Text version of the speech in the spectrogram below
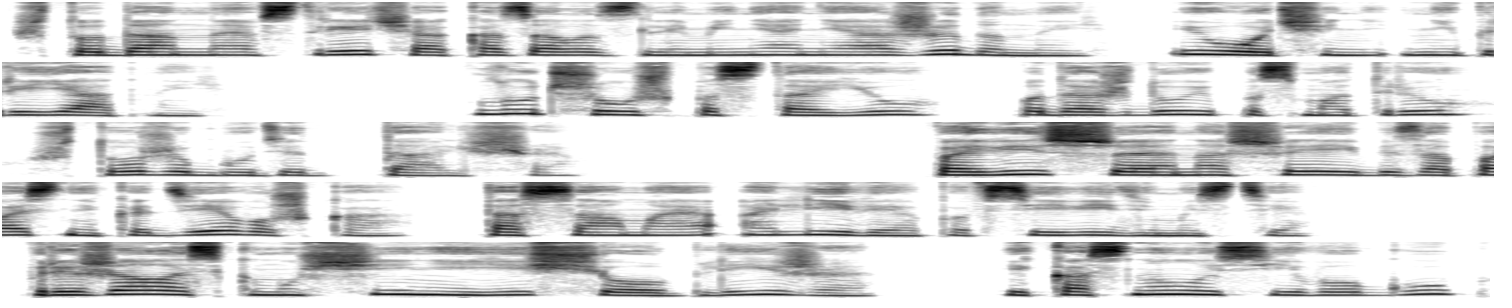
что данная встреча оказалась для меня неожиданной и очень неприятной. Лучше уж постою, подожду и посмотрю, что же будет дальше. Повисшая на шее безопасника девушка, та самая Оливия, по всей видимости, прижалась к мужчине еще ближе и коснулась его губ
